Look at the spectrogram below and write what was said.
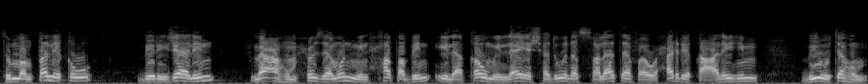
ثم انطلقوا برجال معهم حزم من حطب إلى قوم لا يشهدون الصلاة فأحرق عليهم بيوتهم.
